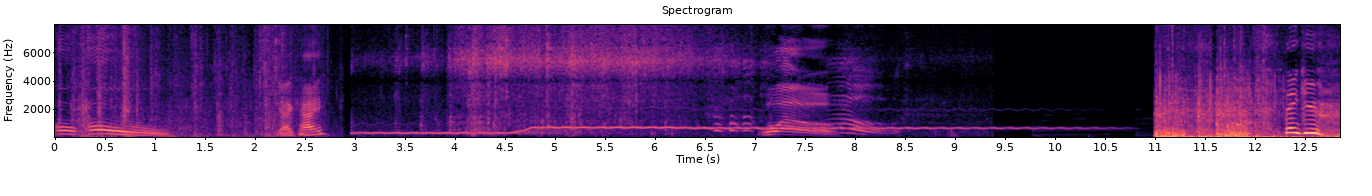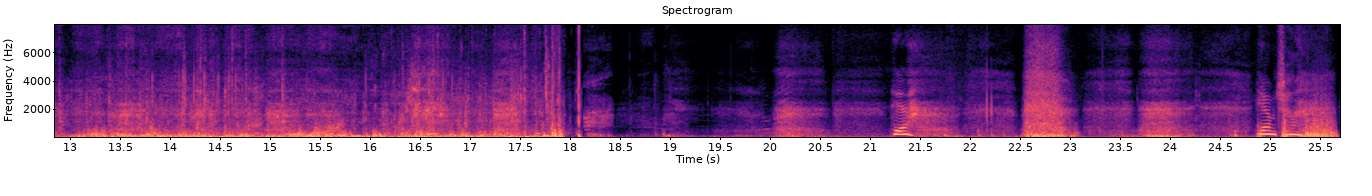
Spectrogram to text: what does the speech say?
Oh, oh. You okay? Whoa. Thank you. Yeah. Yeah, I'm chilling.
